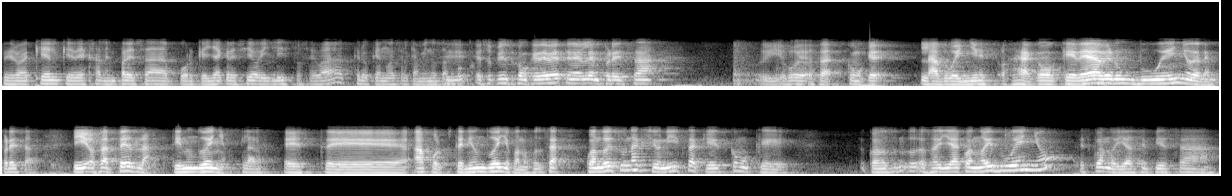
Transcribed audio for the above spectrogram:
pero aquel que deja la empresa porque ya creció y listo, se va, creo que no es el camino Sí, tampoco. eso pienso como que debe tener la empresa, y o sea, como que la dueñez, o sea, como que debe haber un dueño de la empresa. Y, o sea, Tesla tiene un dueño. Claro. Este, Apple pues, tenía un dueño cuando o sea, cuando es un accionista que es como que, cuando, o sea, ya cuando hay dueño es cuando ya se empieza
